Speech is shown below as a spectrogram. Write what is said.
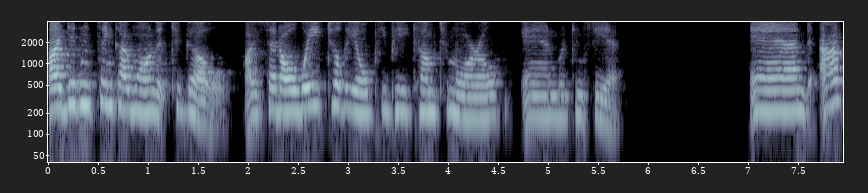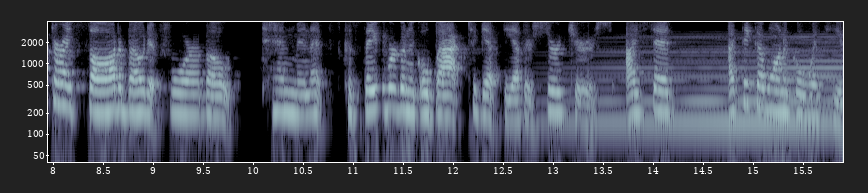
I didn't think I wanted to go. I said, I'll wait till the OPP come tomorrow and we can see it. And after I thought about it for about 10 minutes, because they were going to go back to get the other searchers, I said, I think I want to go with you.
